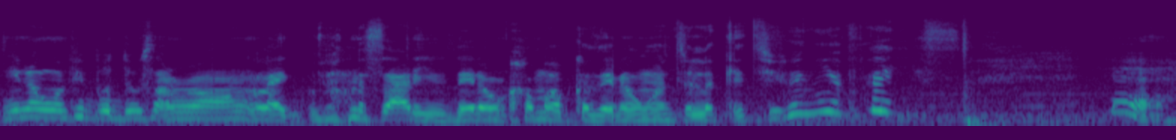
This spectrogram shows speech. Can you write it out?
You know when people do something wrong, like on the side of you, they don't come up because they don't want to look at you in your face. Yeah.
